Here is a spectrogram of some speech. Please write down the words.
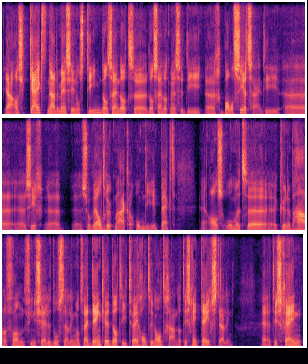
ja, als je kijkt naar de mensen in ons team, dan zijn dat, uh, dan zijn dat mensen die uh, gebalanceerd zijn. Die uh, zich zowel druk maken om die impact, als om het kunnen behalen van financiële doelstelling. Want wij denken dat die twee hand in hand gaan. Dat is geen tegenstelling. het is geen,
